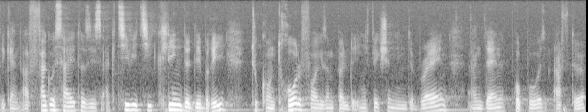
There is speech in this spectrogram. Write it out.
They can have phagocytosis activity, clean the debris to control, for example, the infection in the brain, and then propose after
